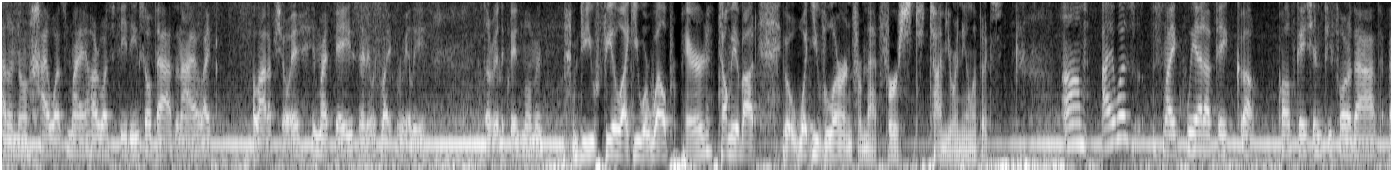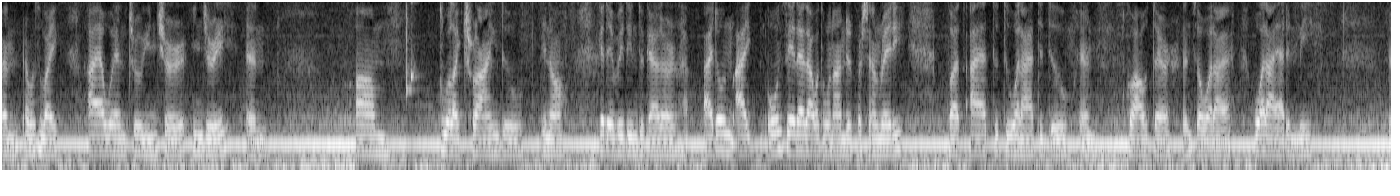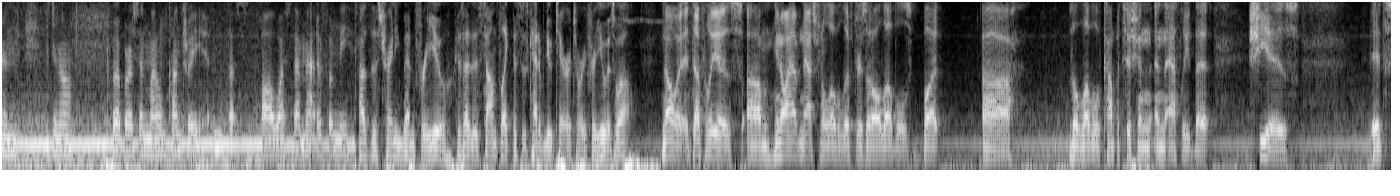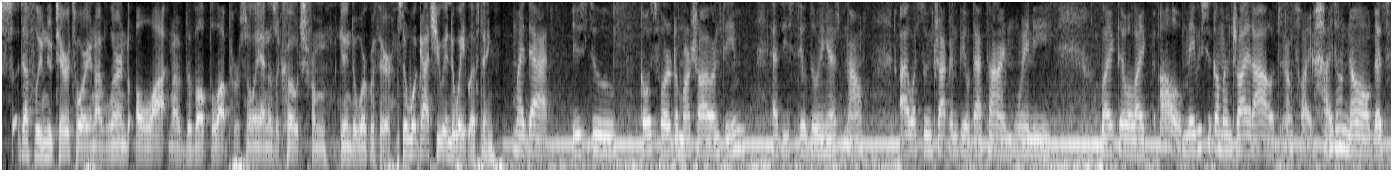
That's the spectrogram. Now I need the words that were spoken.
I don't know. I was my heart was beating so fast, and I like a lot of joy in my face, and it was like really, it's a really great moment. Do you feel like you were well prepared? Tell me about what you've learned from that first time you were in the Olympics. Um, I was like we had a big uh, qualification before that, and it was like I went through injury, and um, we we're like trying to, you know, get everything together. I don't, I won't say that I was 100% ready, but I had to do what I had to do and go out there and show what I, what I had in me, and you know, represent my own country, and that's all was that matter for me. How's this training been for you? Because it sounds like this is kind of new territory for you as well. No, it definitely is. Um, you know, I have national level lifters at all levels, but uh, the level of competition and athlete that she is, it's definitely new territory, and I've learned a lot, and I've developed a lot personally and as a coach from getting to work with her. So, what got you into weightlifting? My dad used to coach for the Marshall Island team, as he's still doing it now. I was doing track and field that time when he like they were like oh maybe you should come and try it out and i was like i don't know because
